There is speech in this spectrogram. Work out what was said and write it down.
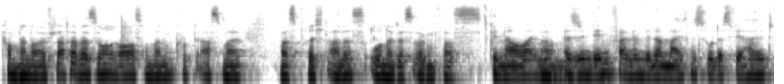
kommt eine neue Flutter-Version raus und man guckt erstmal, was bricht alles, ohne dass irgendwas. Genau, ähm, also in den Fällen haben wir dann meistens so, dass wir halt,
